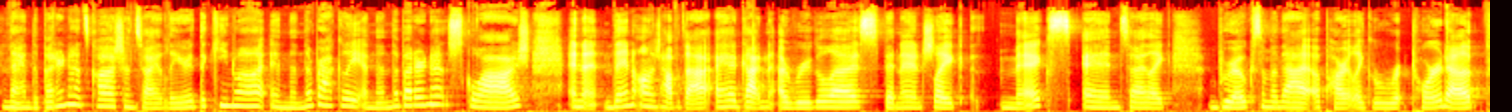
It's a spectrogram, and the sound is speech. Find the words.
And then I had the butternut squash, and so I layered the quinoa, and then the broccoli, and then the butternut squash. And then on top of that, I had gotten arugula, spinach, like mix. And so I like broke some of that apart, like r- tore it up,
